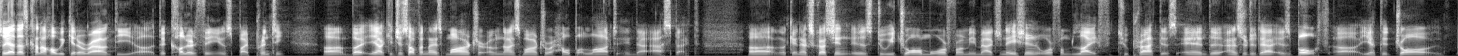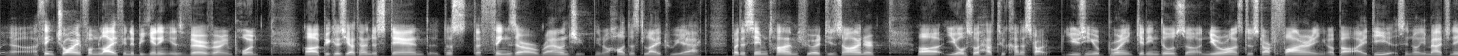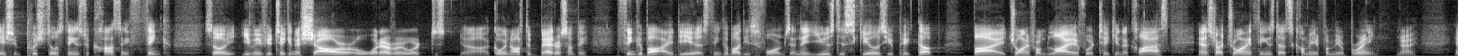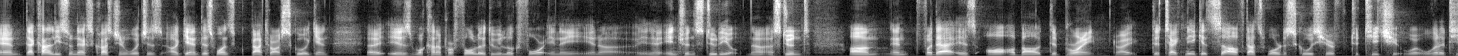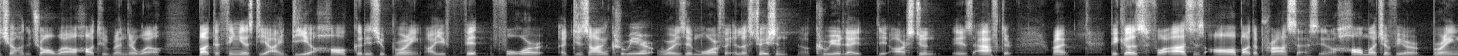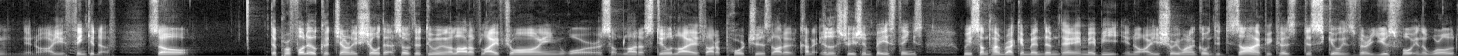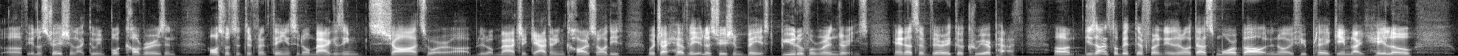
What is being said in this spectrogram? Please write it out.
so yeah, that's kind of how we get around the uh, the color thing is by printing. Uh, but yeah, get yourself a nice monitor. A nice monitor will help a lot in that aspect. Uh, okay, next question is do we draw more from imagination or from life to practice? And the answer to that is both. Uh, you have to draw, uh, I think drawing from life in the beginning is very, very important uh, because you have to understand the, the things that are around you, you know, how does light react. But at the same time, if you're a designer, uh, you also have to kind of start using your brain, getting those uh, neurons to start firing about ideas, you know, imagination, push those things to constantly think. So even if you're taking a shower or whatever, or just going off to bed or something, think about ideas, think about these forms, and then use the skills you picked up by drawing from life or taking a class and start drawing things that's coming from your brain, right? And that kind of leads to the next question, which is again, this one's back to our school again, uh, is what kind of portfolio do we look for in a in a in an entrance studio, uh, a student? Um, and for that, it's all about the brain, right? The technique itself, that's what the school is here to teach you. We're, we're going to teach you how to draw well, how to render well. But the thing is, the idea, how good is your brain? Are you fit for a design career, or is it more of an illustration uh, career that the, our student is after, right? Because for us, it's all about the process. You know, how much of your brain, you know, are you thinking of? So the portfolio could generally show that. So if they're doing a lot of life drawing or some lot of still life, a lot of portraits, a lot of kind of illustration based things, we sometimes recommend them that maybe you know, are you sure you want to go into design because this skill is very useful in the world of illustration, like doing book covers and all sorts of different things, you know, magazine shots or uh, you know, Magic Gathering cards and all these, which are heavily illustration based, beautiful renderings, and that's a very good career path. Um, design's a little bit different, you know, that's more about you know, if you play a game like Halo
